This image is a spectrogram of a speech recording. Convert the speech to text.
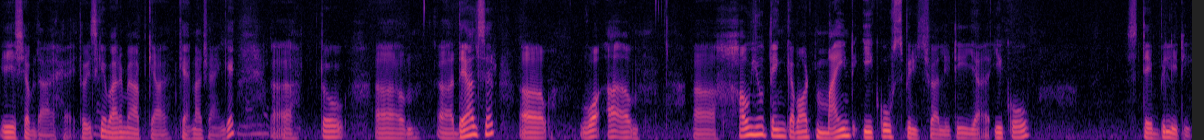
ये शब्द आया है। तो इसके बारे में आप क्या कहना चाहेंगे? अ, तो um, uh, Dayal sir, uh, uh, how you think about mind eco spirituality, yeah, eco stability?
